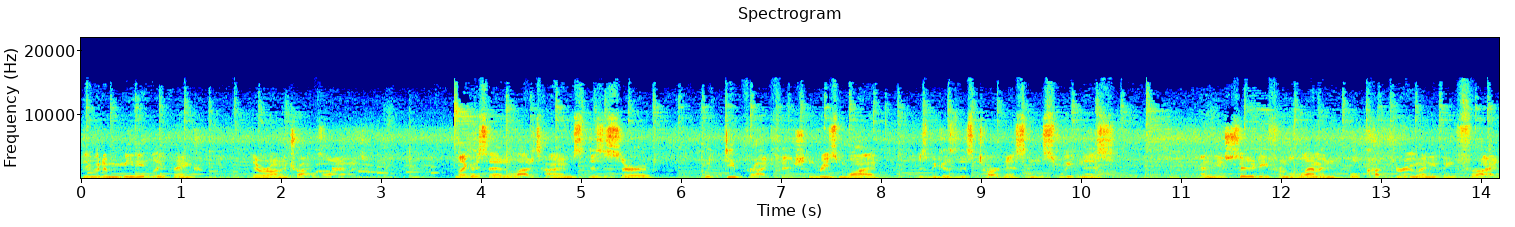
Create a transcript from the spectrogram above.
they would immediately think they were on a tropical island. Like I said, a lot of times this is served with deep fried fish, and the reason why is because this tartness and sweetness and the acidity from the lemon will cut through anything fried,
